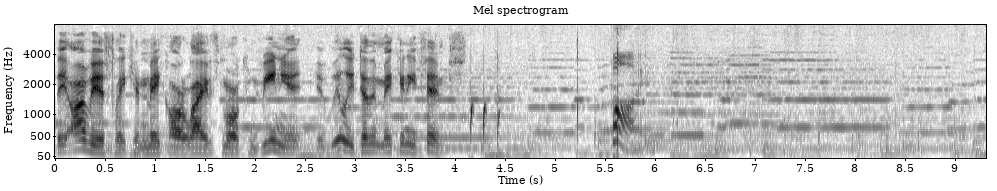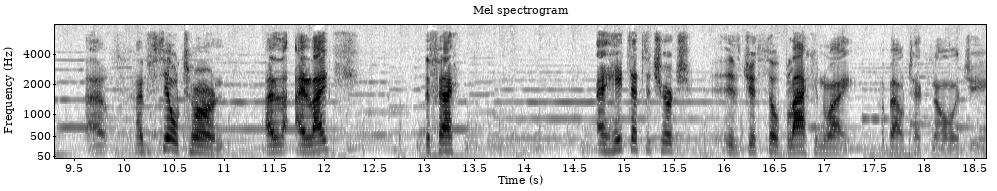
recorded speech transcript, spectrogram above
They obviously can make our lives more convenient. It really doesn't make any sense. I'm still torn. I, I like the fact... I hate that the church is just so black and white about technology.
